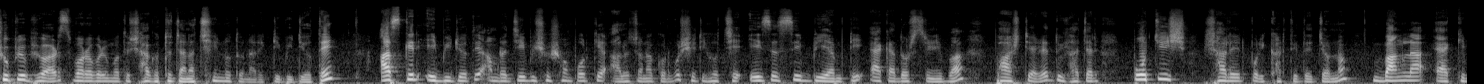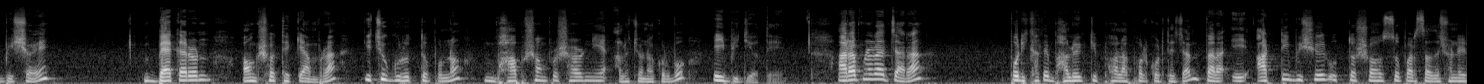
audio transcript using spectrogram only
সুপ্রিয় ভিউয়ার্স, বরাবরের মতো স্বাগত জানাচ্ছি নতুন আরেকটি ভিডিওতে। আজকের এই ভিডিওতে আমরা যে বিষয় সম্পর্কে আলোচনা করব সেটি হচ্ছে এইচএসসি বিএমটি একাদশ শ্রেণি বা ফার্স্ট ইয়ারে দুই হাজার পঁচিশ সালের পরীক্ষার্থীদের জন্য বাংলা এক বিষয়ে ব্যাকরণ অংশ থেকে আমরা কিছু গুরুত্বপূর্ণ ভাব সম্প্রসারণ নিয়ে আলোচনা করব এই ভিডিওতে। আর আপনারা যারা পরীক্ষাতে ভালো একটি ফলাফল করতে চান, তারা এই আটটি বিষয়ের উত্তর সহ সুপার সাজেশনের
